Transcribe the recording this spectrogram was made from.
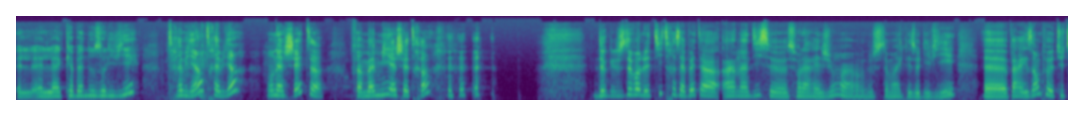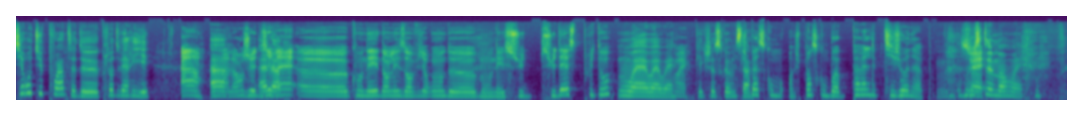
la cabane aux oliviers. Très bien, très bien. On achète. Enfin, mamie achètera. Donc, justement, le titre, ça peut être un, un indice euh, sur la région, hein, justement, avec les oliviers. Euh, par exemple, Tu tires ou tu pointes de Claude Verrier? Ah, Ah, alors je alors. dirais euh, qu'on est dans les environs de. Bon, on est sud- sud-est plutôt. Ouais, ouais, ouais, Ouais. Quelque chose comme Je ça. pense qu'on je pense qu'on boit pas mal de petits jaunes. Justement, ouais.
